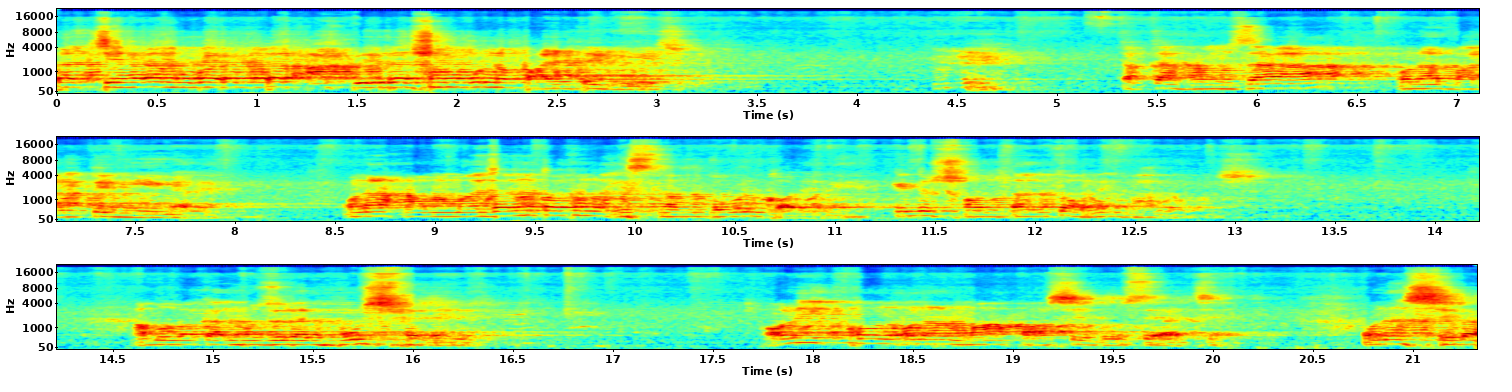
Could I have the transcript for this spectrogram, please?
তার চেহারা মুবারকটার আকৃতিটা সম্পূর্ণ পাল্টে গিয়েছে। চাচা হামজা ওনার বাড়িতে নিয়ে গেলেন। ওনার আম্মা যেন তখন ইসলাম কবুল করেনি, কিন্তু সন্তান তো অনেক ভালোবাসে। আবু বাকার হুজুরের হুঁশ ফেলেন। অনেকক্ষণ ওনার মা পাশে বসে আছে। ওনার সেবা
